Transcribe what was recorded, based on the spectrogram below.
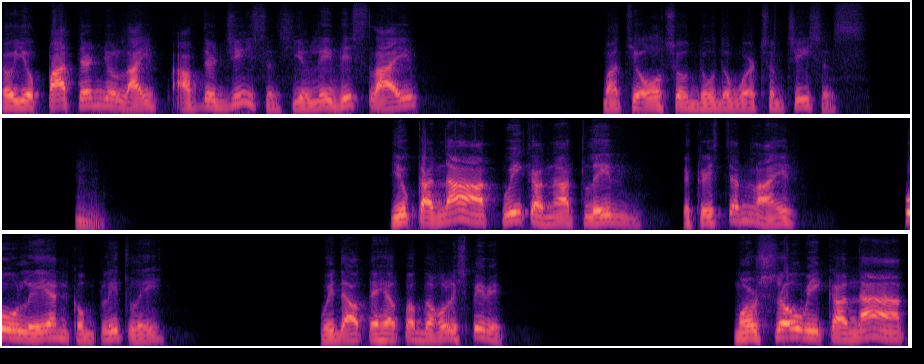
So you pattern your life after Jesus. You live his life, but you also do the works of Jesus. Hmm. You cannot, we cannot live the Christian life fully and completely without the help of the Holy Spirit. More so, we cannot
